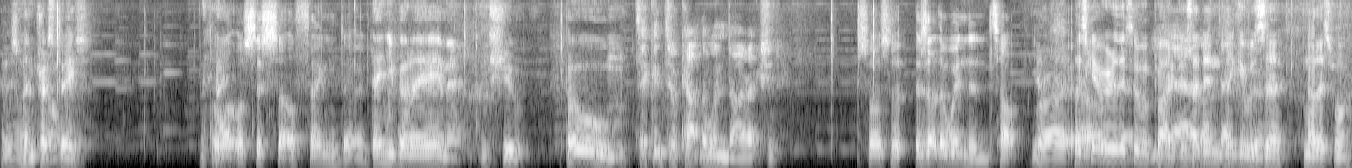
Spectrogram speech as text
And then press B. Well, what, what's this sort of thing doing? Then you've got to aim it and shoot. Boom. Take into account the wind direction. So it's is that the wind in the top? Right. Let's get rid of this okay. other pad because Yeah, I didn't think it was. Uh, no, this one.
